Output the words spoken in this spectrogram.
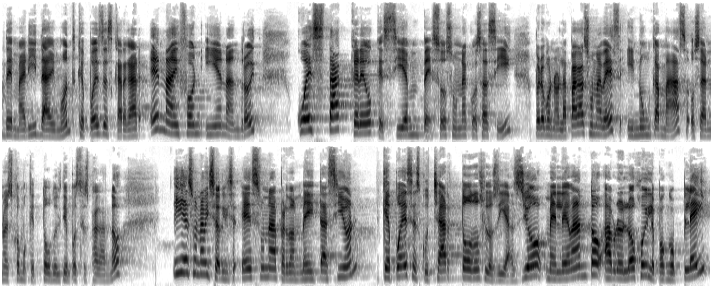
de Marie Diamond, que puedes descargar en iPhone y en Android. Cuesta creo que 100 pesos, una cosa así, pero bueno, la pagas una vez y nunca más, o sea, no es como que todo el tiempo estés pagando. Y es una, es una perdón, meditación que puedes escuchar todos los días. Yo me levanto, abro el ojo y le pongo play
